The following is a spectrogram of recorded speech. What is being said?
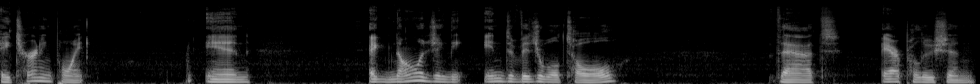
a turning point in acknowledging the individual toll that air pollution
